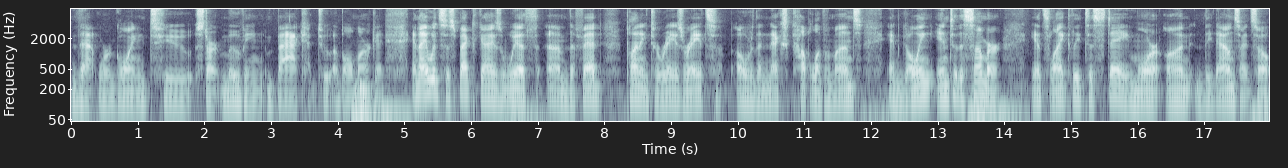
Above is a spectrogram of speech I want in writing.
that we're going to start moving back to a bull market. And I would suspect, guys, with um, the Fed planning to raise rates over the next couple of months and going into the summer, it's likely to stay more on the downside. So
